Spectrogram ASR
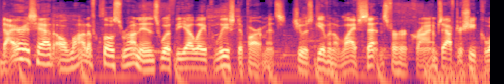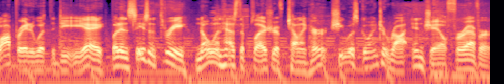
Dyer has had a lot of close run-ins with the LA police departments. She was given a life sentence for her crimes after she cooperated with the DEA, but in season 3, Nolan has the pleasure of telling her she was going to rot in jail forever.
